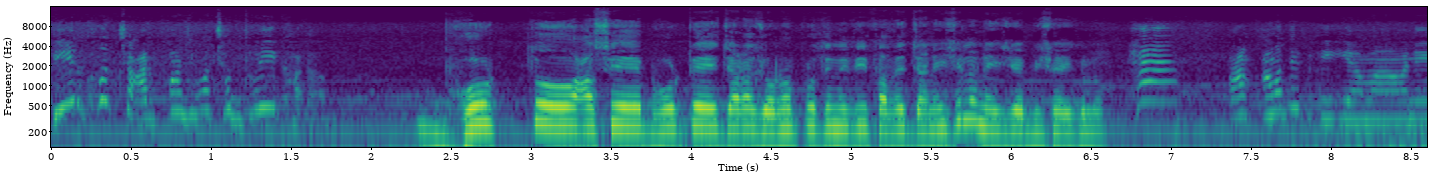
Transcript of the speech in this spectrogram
দীর্ঘ চার পাঁচ বছর ধরেই খারাপ। ভোট তো আসে ভোটে যারা জনপ্রতিনিধি তাদের জানিয়েছিলেন এই যে বিষয়গুলো? হ্যাঁ আমাদের মানে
